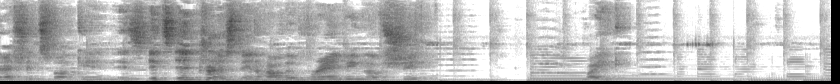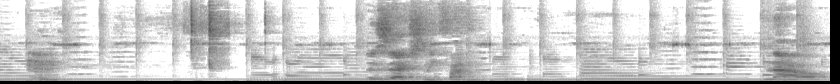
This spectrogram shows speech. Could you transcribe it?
That shit's fucking. It's it's interesting how the branding of shit, like, hmm. This is actually funny. Now,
